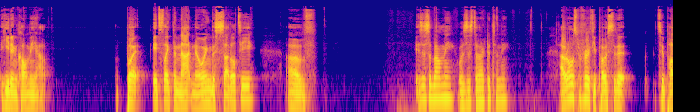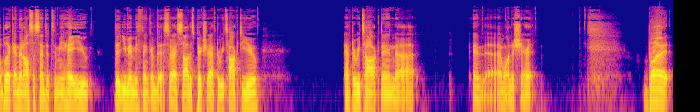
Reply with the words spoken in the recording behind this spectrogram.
he didn't call me out. But it's like the not knowing, the subtlety of, is this about me? Was this directed to me? I would almost prefer if you posted it to public and then also sent it to me. Hey, you, that you made me think of this, or I saw this picture after we talked to you, after we talked and, uh, and uh, I wanted to share it. But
